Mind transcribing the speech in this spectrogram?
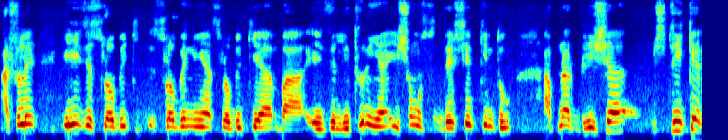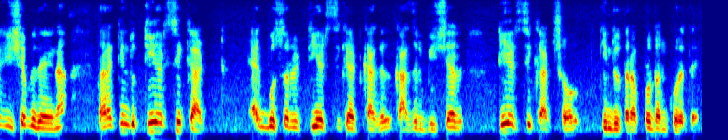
আসলে এই যে স্লোভিক স্লোভেনিয়া, স্লোভিকিয়া বা এই যে লিথুনিয়া, এই সমস্ত দেশের কিন্তু আপনার ভিসা স্টিকার হিসেবে দেয় না। তারা কিন্তু টিআরসি কার্ড, এক বছরের টিআরসি কার্ড কাজের ভিসার টিআরসি কার্ড সহ কিন্তু তারা প্রদান করে দেয়।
